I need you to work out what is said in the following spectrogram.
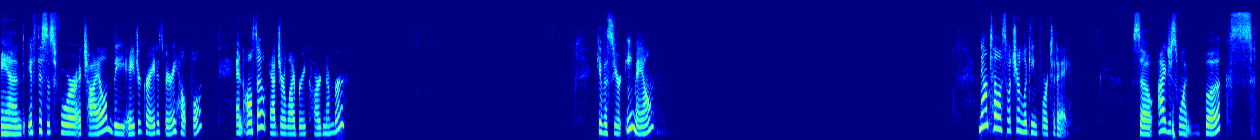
And if this is for a child, the age or grade is very helpful. And also add your library card number. Give us your email Now tell us what you're looking for today. So I just want books,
